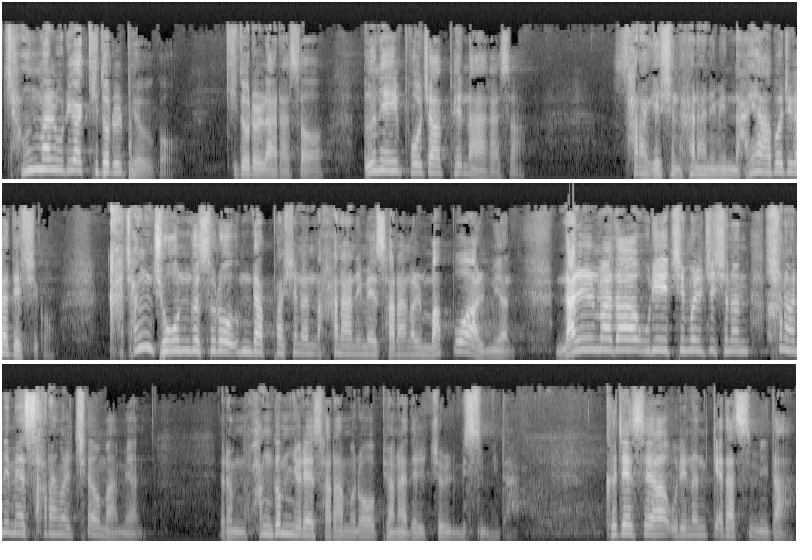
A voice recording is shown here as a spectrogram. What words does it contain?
정말 우리가 기도를 배우고 기도를 알아서 은혜의 보좌 앞에 나아가서 살아계신 하나님이 나의 아버지가 되시고 가장 좋은 것으로 응답하시는 하나님의 사랑을 맛보아 알면 날마다 우리의 짐을 지시는 하나님의 사랑을 체험하면 여러분 황금률의 사람으로 변화될 줄 믿습니다. 그제서야 우리는 깨닫습니다.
